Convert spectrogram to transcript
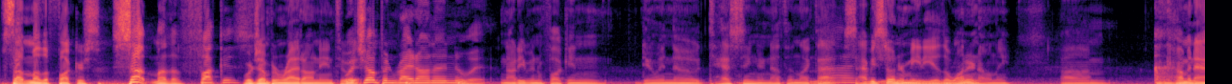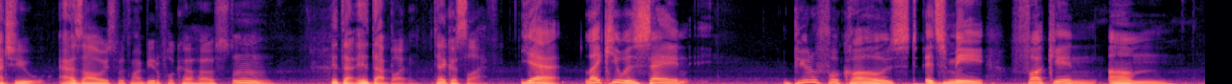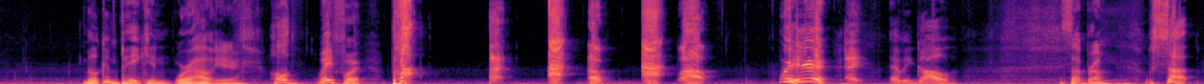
Sup, motherfuckers. Sup, motherfuckers? We're jumping right on into it. We're it. jumping right on into it. Not even fucking doing no testing or nothing like that. Nah, Savvy Stoner Media, the one and only. Um, coming at you as always with my beautiful co-host. Mm. Hit that, hit that button. Take us live. Yeah, like he was saying, beautiful co-host. It's me, fucking um, milk and bacon. We're out here. Hold, wait for it. Pop. Ah, ah, oh, ah, wow. We're here. Hey, there we go. What's up, bro? What's up?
